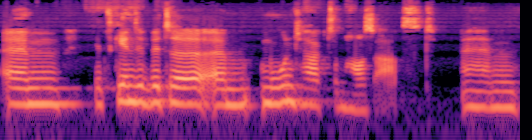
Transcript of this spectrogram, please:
ähm, jetzt gehen Sie bitte ähm, Montag zum Hausarzt. Ähm,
